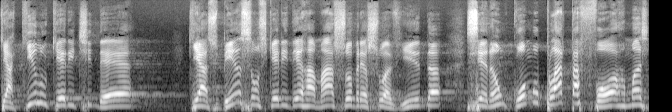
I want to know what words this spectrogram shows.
que aquilo que Ele te der, que as bênçãos que Ele derramar sobre a sua vida serão como plataformas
